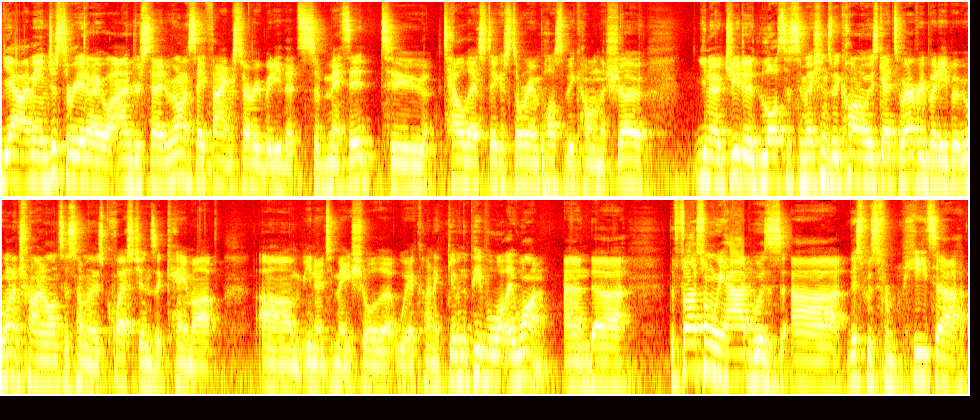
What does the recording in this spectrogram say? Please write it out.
Yeah, I mean, just to reiterate what Andrew said, we want to say thanks to everybody that submitted to tell their sticker story and possibly come on the show. You know, due to lots of submissions, we can't always get to everybody, but we want to try and answer some of those questions that came up, um, you know, to make sure that we're kind of giving the people what they want. And uh, the first one we had was uh, this was from Peter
